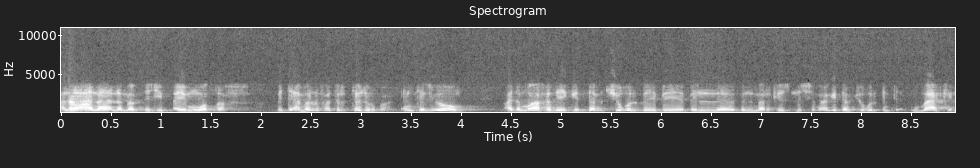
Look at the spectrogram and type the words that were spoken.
هلا أنا لما بدي أجيب أي موظف بدي أعمل له فترة تجربة. أنت اليوم عدم مؤاخذة قدمت شغل ب ب بال بالمركز لسه ما قدمت شغل. أنت وماكل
